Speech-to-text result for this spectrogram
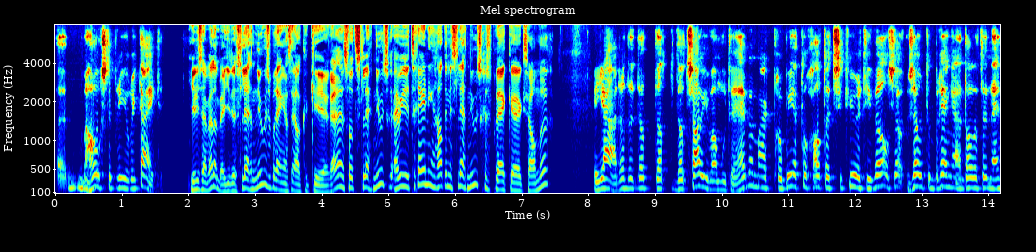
uh, hoogste prioriteiten. Jullie zijn wel een beetje de slecht nieuwsbrengers elke keer. Hè? Een soort slecht nieuws. Hebben jullie training gehad in een slecht nieuwsgesprek, Xander? Ja, dat, dat, dat, dat zou je wel moeten hebben. Maar ik probeer toch altijd security wel zo, zo te brengen dat het een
